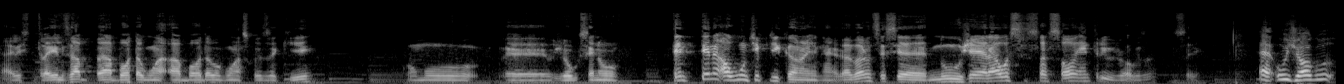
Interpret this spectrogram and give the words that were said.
Aí eles, eles abordam, alguma, abordam algumas coisas aqui. Como é, o jogo sendo. Tem algum tipo de canon, né? Agora não sei se é no geral ou se é só entre os jogos, né? não sei. É, o jogo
